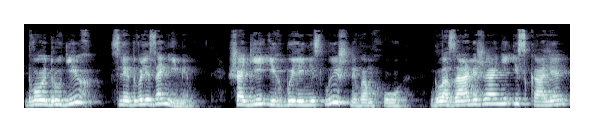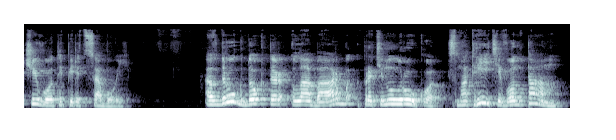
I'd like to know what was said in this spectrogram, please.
Двое других следовали за ними. Шаги их были не слышны в мху, глазами же они искали чего-то перед собой. А вдруг доктор Лабарб протянул руку. «Смотрите, вон там!»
